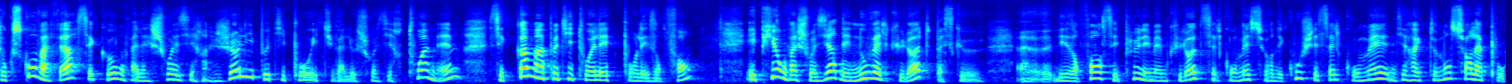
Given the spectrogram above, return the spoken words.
Donc, ce qu'on va faire, c'est qu'on va aller choisir un joli petit pot et tu vas le choisir toi-même. C'est comme un petit toilette pour les enfants. Et puis on va choisir des nouvelles culottes parce que euh, les enfants, c'est plus les mêmes culottes, celles qu'on met sur des couches et celles qu'on met directement sur la peau.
